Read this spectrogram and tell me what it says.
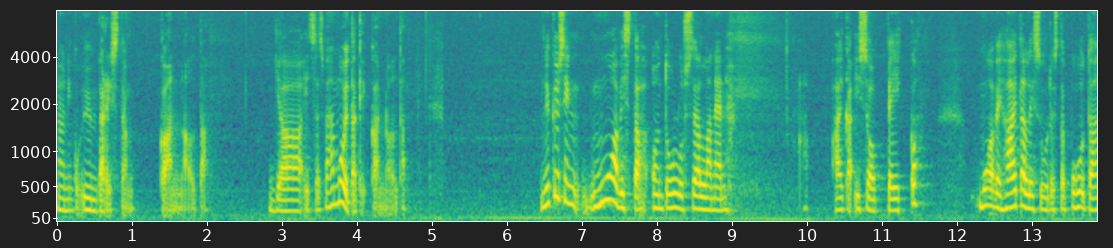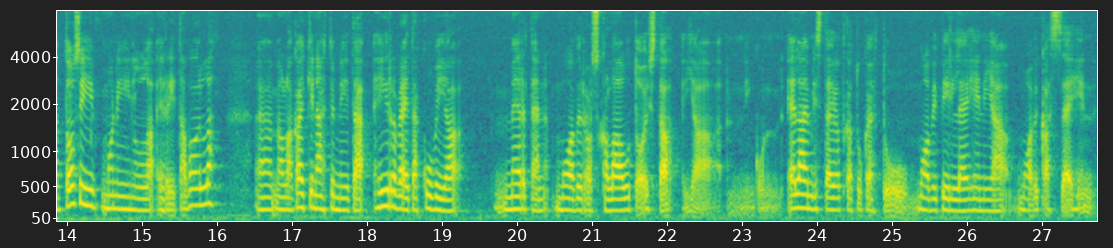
noin niin kuin ympäristön kannalta ja itse asiassa vähän muiltakin kannoilta. Nykyisin muovista on tullut sellainen aika iso peikko Muovin haitallisuudesta puhutaan tosi monilla eri tavoilla. Me ollaan kaikki nähty niitä hirveitä kuvia merten muoviroskalautoista ja niin kuin eläimistä, jotka tukehtuu muovipilleihin ja muovikasseihin.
